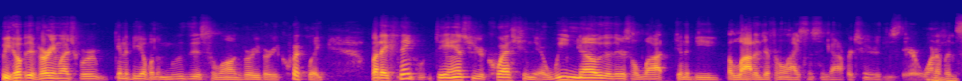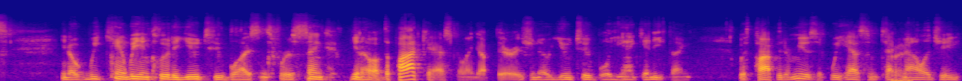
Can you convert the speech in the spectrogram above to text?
we hope that very much we're going to be able to move this along very, very quickly. But I think to answer your question there, we know that there's a lot going to be a lot of different licensing opportunities there. One mm-hmm. of it's, you know, we can we include a YouTube license for a sync, you know, of the podcast going up there. As you know, YouTube will yank anything with popular music. We have some technology. Right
